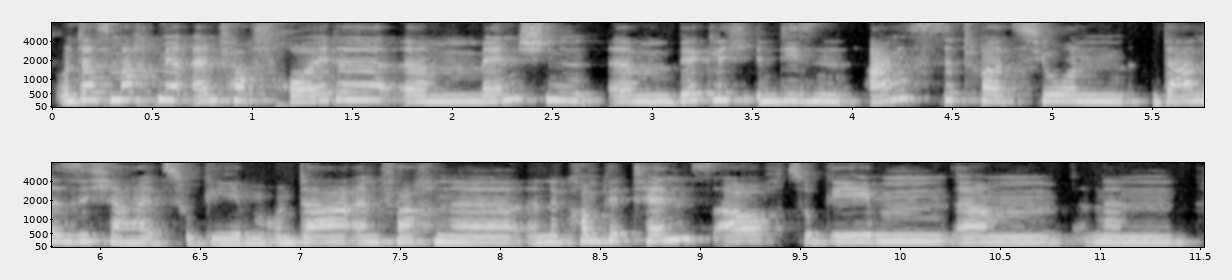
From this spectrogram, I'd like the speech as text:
und das macht mir einfach Freude, ähm, Menschen ähm, wirklich in diesen Angstsituationen da eine Sicherheit zu geben und da einfach eine, eine Kompetenz auch zu geben, ähm, einen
